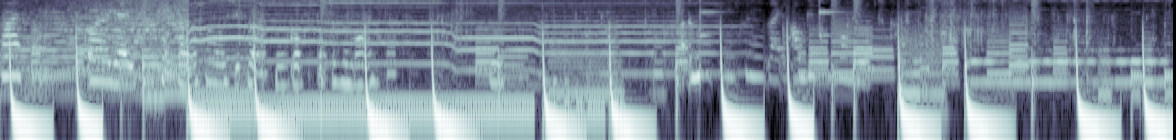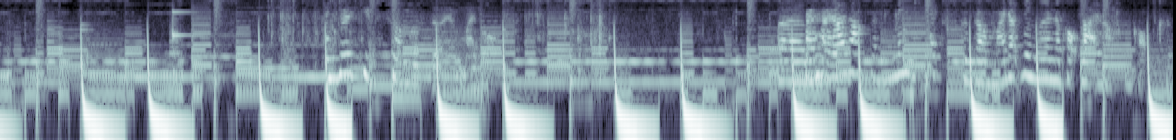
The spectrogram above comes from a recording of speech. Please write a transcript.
Rifle. Oh yeah, you can put some as long as you put some gobstoppers in mine. Not, you can, like, I'll give you one of each colour. I'm gonna keep some of them in my box. Um, I have the mint extra gum. I don't think we're gonna put that in our concoction.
